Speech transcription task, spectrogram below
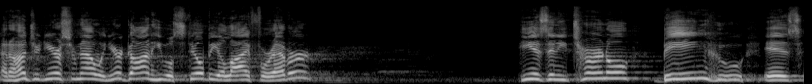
And 100 years from now, when you're gone, he will still be alive forever. He is an eternal being who is,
